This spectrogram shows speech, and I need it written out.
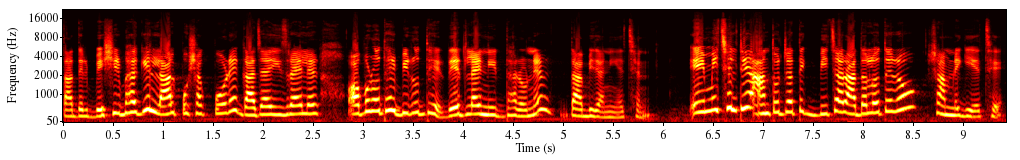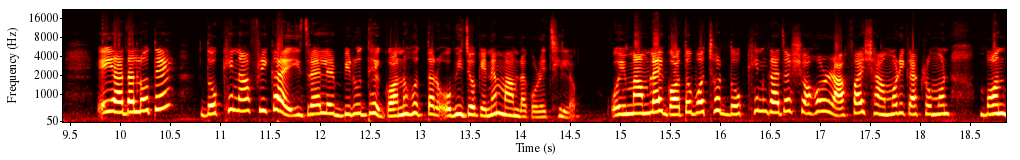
তাদের বেশিরভাগই লাল পোশাক পরে গাজা ইসরায়েলের অবরোধের বিরুদ্ধে রেড লাইন নির্ধারণের দাবি জানিয়েছেন। এই মিছিলটি আন্তর্জাতিক বিচার আদালতেরও সামনে গিয়েছে। এই আদালতে দক্ষিণ আফ্রিকায় ইসরায়েলের বিরুদ্ধে গণহত্যার অভিযোগ এনে মামলা করেছিল। ওই মামলায় গত বছর দক্ষিণ গাজা শহর রাফায় সামরিক আক্রমণ বন্ধ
